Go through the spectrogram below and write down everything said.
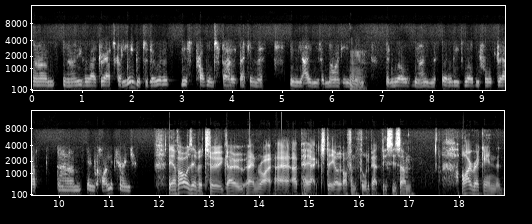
Um, you know, even though drought's got a little bit to do with it, this problem started back in the in the 80s and 90s, mm. and, and, well, you know, in the 70s, well before drought um, and climate change. Now, if I was ever to go and write a, a PhD, I often thought about this. Is um, I reckon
